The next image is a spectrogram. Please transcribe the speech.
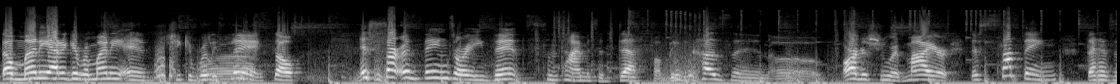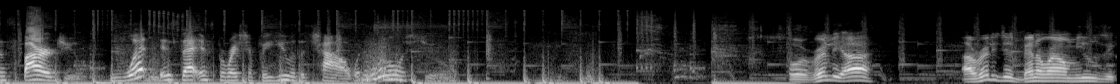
Throw money at her, give her money, and she can really Wow. sing. So it's certain things or events. Sometimes it's a death, of a big cousin, of artist you admire. There's something that has inspired you. What is that inspiration for you as a child? What influenced you? Well, really, I I really just been around music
